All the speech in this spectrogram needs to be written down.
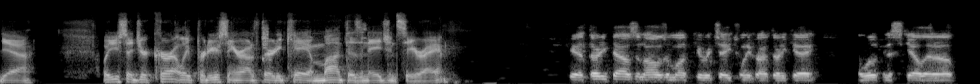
Yeah. Well, you said you're currently producing around 30k a month as an agency, right? Yeah, thirty thousand dollars a month, give or take, 25, 30k, and we're looking to scale that up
